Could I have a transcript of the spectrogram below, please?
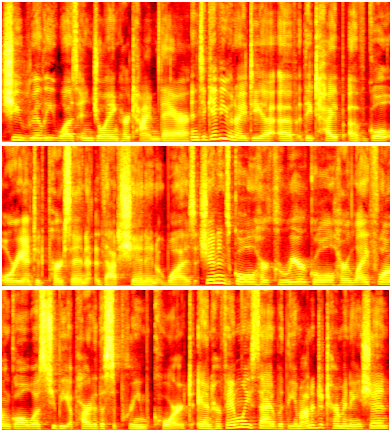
She really was enjoying her time there. And to give you an idea of the type of goal oriented person that Shannon was, Shannon's goal, her career goal, her lifelong goal was to be a part of the Supreme Court. And her family said, with the amount of determination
